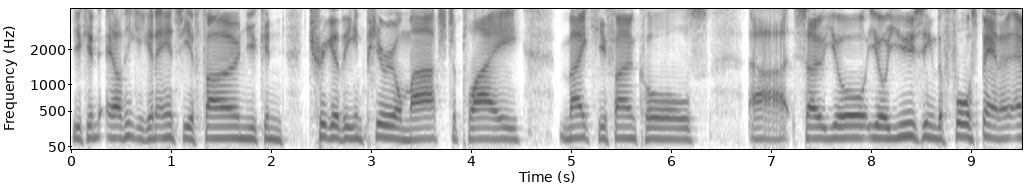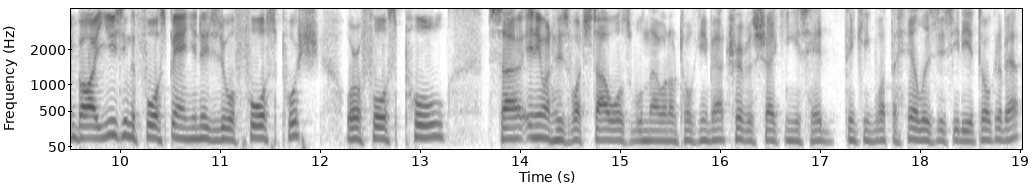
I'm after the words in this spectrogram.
you can i think you can answer your phone you can trigger the imperial march to play make your phone calls uh, so you're you're using the force band, and- by using the force band, you need to do a force push or a force pull. So anyone who's watched Star Wars will know what I'm talking about. Trevor's shaking his head, thinking, "What the hell is this idiot talking about?"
